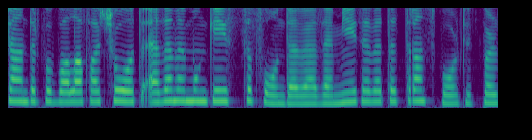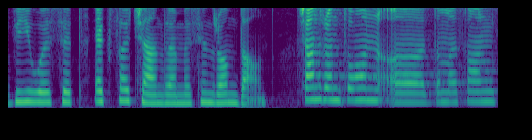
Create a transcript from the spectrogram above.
qendër po ballafaqohet edhe me mungesë të fondeve dhe mjeteve të transportit për vijuesit e kësaj qendre me sindromë Down. Qendrën tonë, domethënë,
